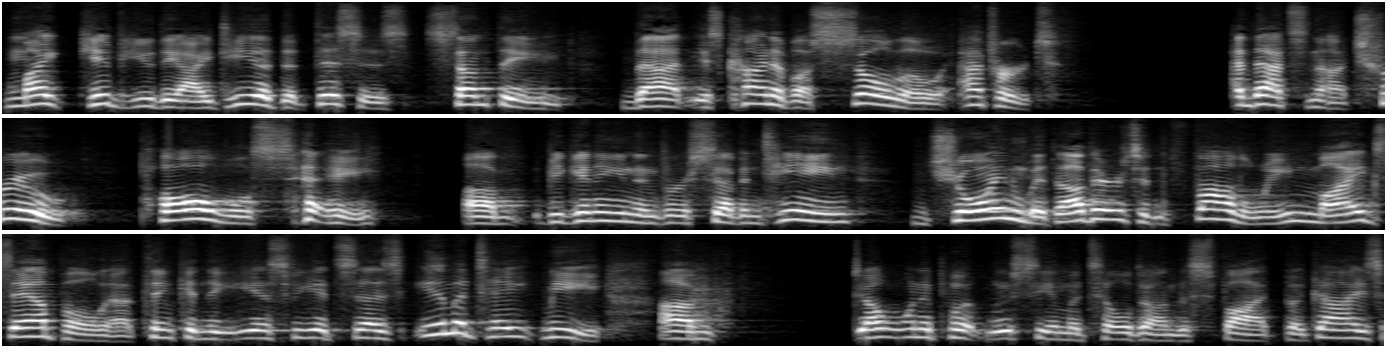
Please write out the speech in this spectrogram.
might give you the idea that this is something that is kind of a solo effort. And that's not true. Paul will say, um, beginning in verse 17, join with others in following my example. I think in the ESV it says, imitate me. Um, don't want to put Lucy and Matilda on the spot, but guys,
